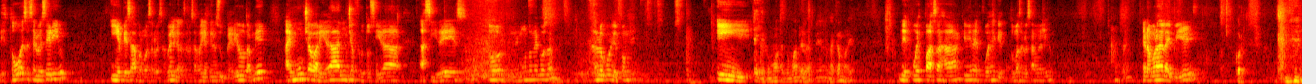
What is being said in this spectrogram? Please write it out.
ves todo ese cervecerío y empiezas a probar cervezas belgas. Las cervezas belgas tienen su periodo también. Hay mucha variedad, hay mucha frutosidad, acidez, todo, un montón de cosas. Al loco y el funky. Y Ey, ¿cómo, cómo la, la cámara? eh? después pasas a. ¿Qué viene después de que tomas cerveza belga? Te enamoras de la IPA. Corto.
